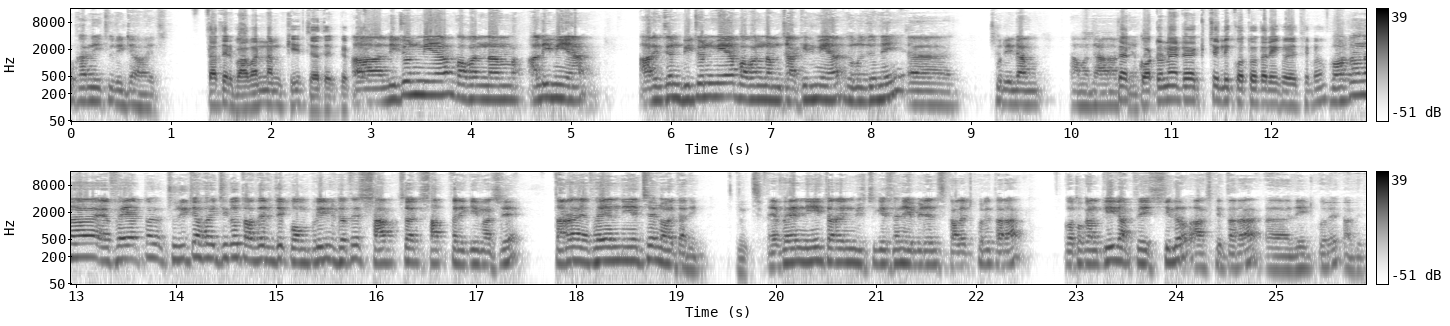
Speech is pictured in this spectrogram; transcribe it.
ওখানেই চুরিটা হয়েছে। তাদের বাবার নাম কি? যাদের লিটন মিয়া বাবার নাম আলী মিয়া। আরেকজন বিটন মিয়া বাবার নাম জাকির মিয়া দুজনেই চুরিলাম আমাদের ঘটনাটা অ্যাকচুয়ালি কত তারিখ হয়েছিল? ঘটনা এফআইআরটা চুরিটা হয়েছিল তাদের যে কমপ্লেন এটাতে সাত সাত তারিখে মাসে। তারা এফআইআর নিয়েছে নয় তারিখ। এফআইআর নিয়ে তারা ইনভেস্টিগেশন এভিডেন্স কালেক্ট করে তারা গতকালকেই রাত্রে এসেছিল আজকে তারা রেড করে তাদের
